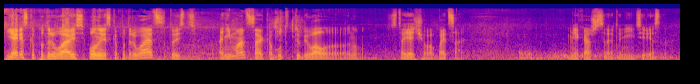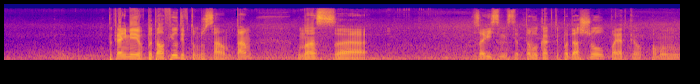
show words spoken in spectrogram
Я резко подрываюсь, он резко подрывается, то есть анимация, как будто ты убивал, ну, стоячего бойца. Мне кажется, это неинтересно. По крайней мере, в Battlefield, в том же самом, там у нас э, в зависимости от того, как ты подошел, порядка, по-моему,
